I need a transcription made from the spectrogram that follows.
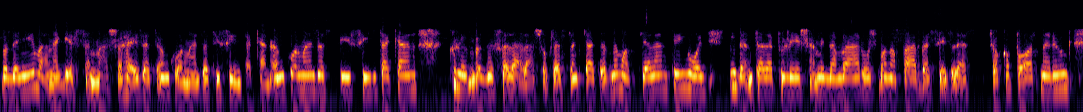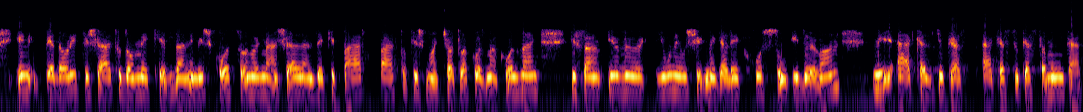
de nyilván egészen más a helyzet önkormányzati szinteken. Önkormányzati szinteken különböző felállások lesznek, tehát ez nem azt jelenti, hogy minden településen, minden városban a párbeszéd lesz csak a partnerünk. Én például itt is el tudom még képzelni Miskolcon, hogy más ellenzéki párt, pártok is majd csatlakoznak hozzánk, hiszen jövő júniusig még elég hosszú idő van. Mi elkezdjük ezt elkezdtük ezt a munkát.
